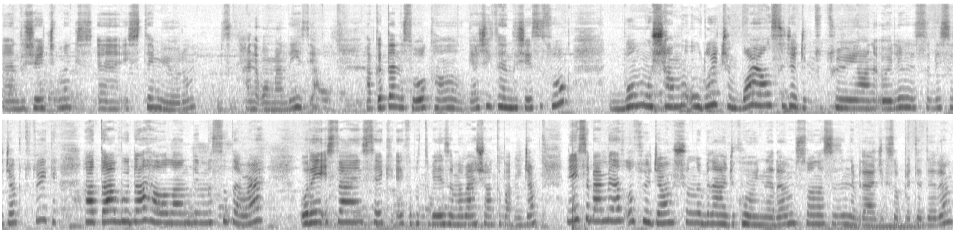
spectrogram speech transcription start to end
e, dışarı çıkmak e, istemiyorum. Biz hani ormandayız ya. Hakikaten de soğuk ha. Gerçekten dışarısı soğuk. Bu muşamlı olduğu için bayağı sıcacık tutuyor yani. Öyle bir, bir sıcak tutuyor ki. Hatta burada havalandırması da var. Orayı istersek e, kapatabiliriz ama ben şu an kapatmayacağım. Neyse ben biraz oturacağım. Şununla birazcık oynarım. Sonra sizinle birazcık sohbet ederim.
